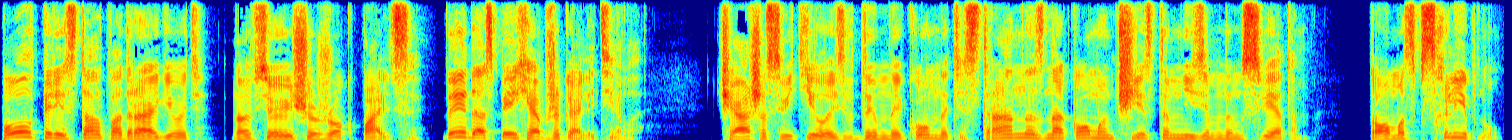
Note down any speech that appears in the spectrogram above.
Пол перестал подрагивать, но все еще жег пальцы, да и доспехи обжигали тело. Чаша светилась в дымной комнате странно знакомым чистым неземным светом. Томас всхлипнул.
